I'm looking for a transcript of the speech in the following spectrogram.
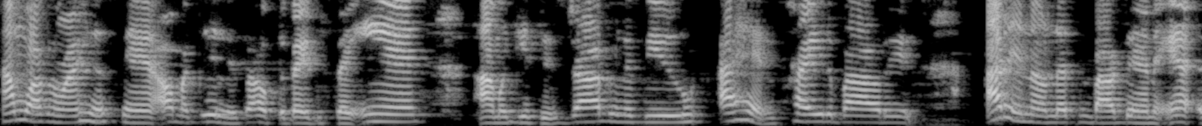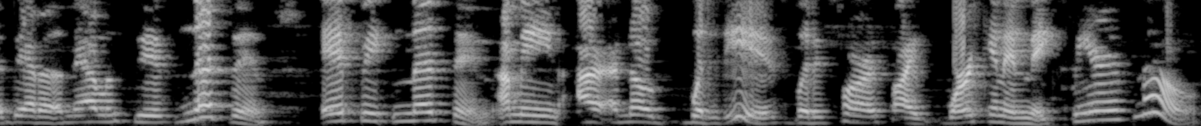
I'm walking around here saying, "Oh my goodness, I hope the baby stay in. I'm gonna get this job interview." I hadn't prayed about it. I didn't know nothing about data data analysis, nothing. epic nothing. I mean, I, I, know what it is, but as far as like working and experience, no.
